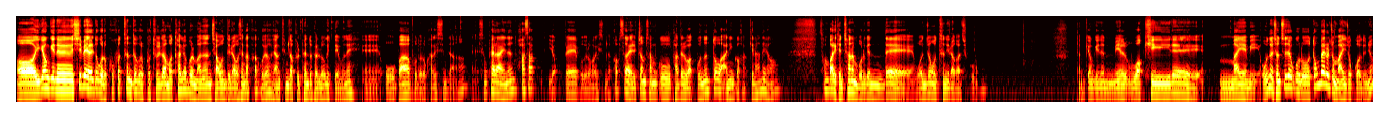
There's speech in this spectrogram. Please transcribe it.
어, 이 경기는 시베엘도 그렇고 호튼도 그렇고 둘 다뭐 털려볼 만한 자원들이라고 생각하고요. 양 팀 다 불펜도 별로기 때문에 예, 오바 보도록 하겠습니다. 예, 승패 라인은 화삭 역배 보도록 하겠습니다. 컵스가 1.39 받을 왁구는 또 아닌 것 같긴 하네요. 선발이 괜찮은 모르겠는데 원정 호튼이라 가지고 다음 경기는 밀워키 대 마이애미 오늘 전체적으로 똥배를 좀 많이 줬거든요.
